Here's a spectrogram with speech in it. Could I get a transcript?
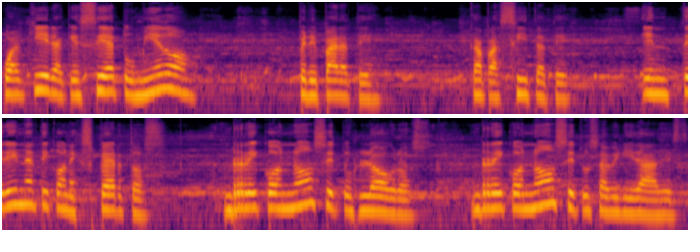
cualquiera que sea tu miedo, prepárate, capacítate, entrénate con expertos, reconoce tus logros, reconoce tus habilidades,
